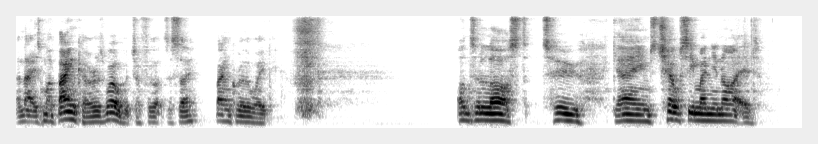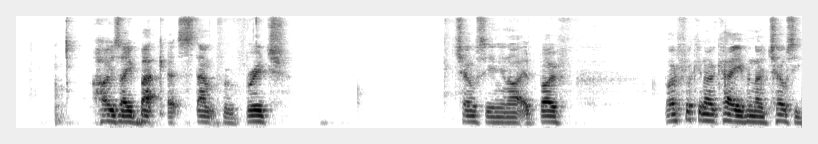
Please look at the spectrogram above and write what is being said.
And that is my banker as well, which I forgot to say. Banker of the week. On to the last two games. Chelsea Man United. Jose back at Stamford Bridge. Chelsea and United both both looking okay, even though Chelsea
